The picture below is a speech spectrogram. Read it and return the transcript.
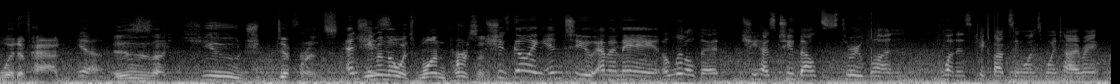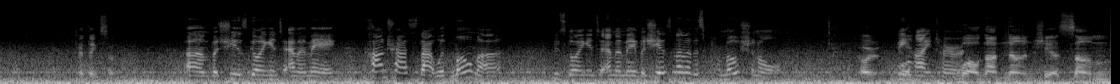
would have had. Yeah. This is a huge difference. And she's- even though it's one person. She's going into MMA a little bit. She has two belts through one. One is kickboxing, one's Muay Thai, right? I think so. Um, but she is going into MMA. Contrast that with Loma, who's going into MMA, but she has none of this promotional, Or, Behind or- her. Well, not none. She has some.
